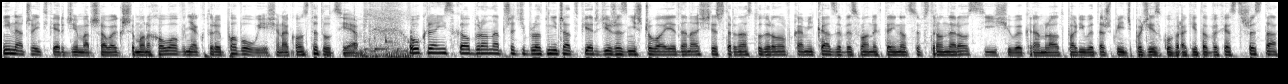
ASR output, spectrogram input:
Inaczej twierdzi marszałek Szymon Hołownia, który powołuje się na konstytucję. Ukraińska obrona przeciwlotnicza twierdzi, że zniszczyła 11 z 14 dronów kamikadze wysłanych tej nocy w stronę Rosji. Siły Kremla odpaliły też 5 pocisków rakietowych S-300.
